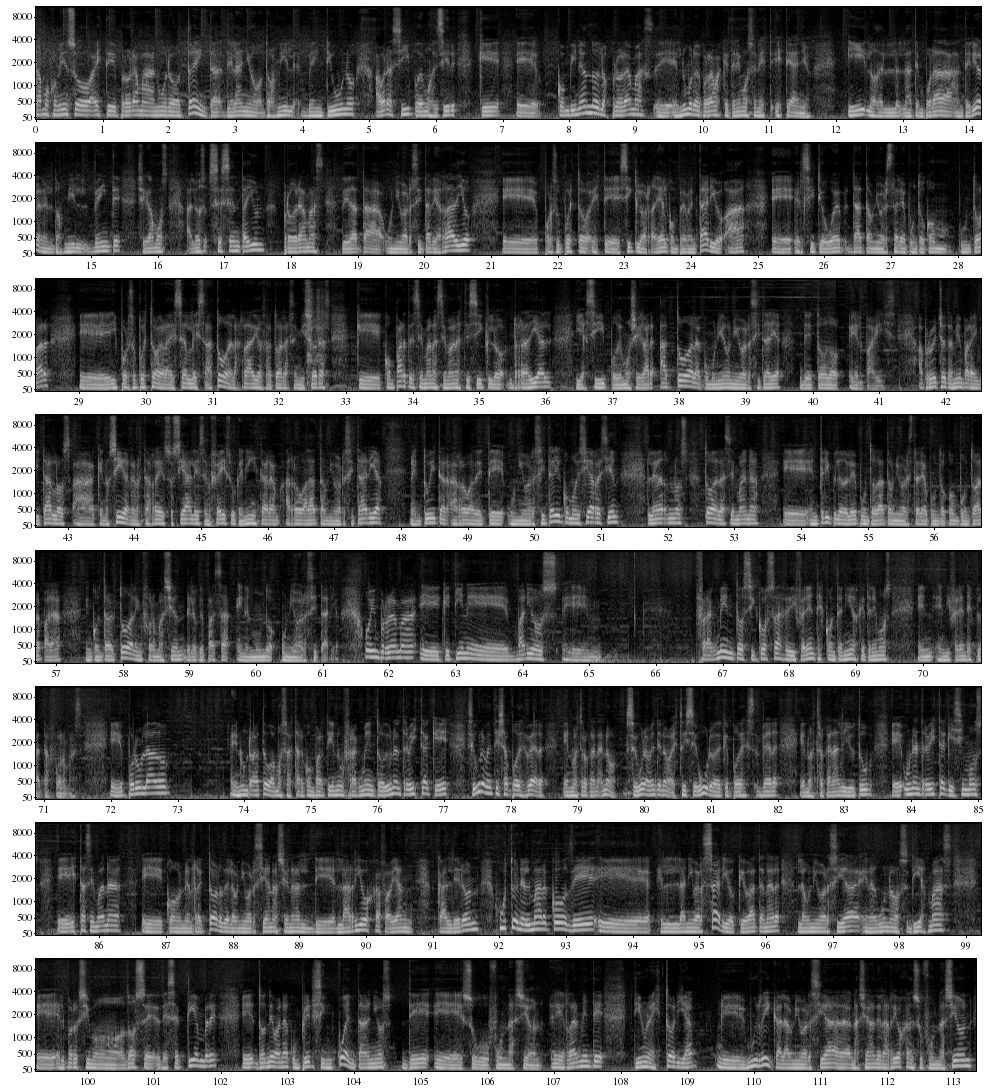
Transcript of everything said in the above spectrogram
Damos comienzo a este programa número 30 del año 2021. Ahora sí podemos decir que eh, combinando los programas, eh, el número de programas que tenemos en este, este año y los de la temporada anterior, en el 2020, llegamos a los 61 programas de Data Universitaria Radio. Eh, por supuesto, este ciclo radial complementario a eh, el sitio web datauniversitaria.com.ar eh, y por supuesto agradecerles a todas las radios, a todas las emisoras que comparten semana a semana este ciclo radial y así podemos llegar a toda la comunidad universitaria de todo el país. Aprovecho también para invitarlos a que nos sigan en nuestras redes sociales, en Facebook, en Instagram, arroba data universitaria, en Twitter, arroba DT universitario, como decía recién, leernos toda la semana eh, en www.datauniversitaria.com.ar para encontrar toda la información de lo que pasa en el mundo universitario. Hoy un programa eh, que tiene varios... Eh, fragmentos y cosas de diferentes contenidos que tenemos en, diferentes plataformas. Eh, por un lado, en un rato vamos a estar compartiendo un fragmento de una entrevista que seguramente ya podés ver en nuestro canal. No, seguramente no, estoy seguro de que podés ver en nuestro canal de YouTube. Eh, una entrevista que hicimos eh, esta semana eh, con el rector de la Universidad Nacional de La Rioja, Fabián Calderón, justo en el marco de el aniversario que va a tener la universidad en algunos días más, el próximo 12 de septiembre, donde van a cumplir 50 50 años de eh, su fundación. Eh, realmente tiene una historia eh, muy rica la Universidad Nacional de La Rioja en su fundación,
